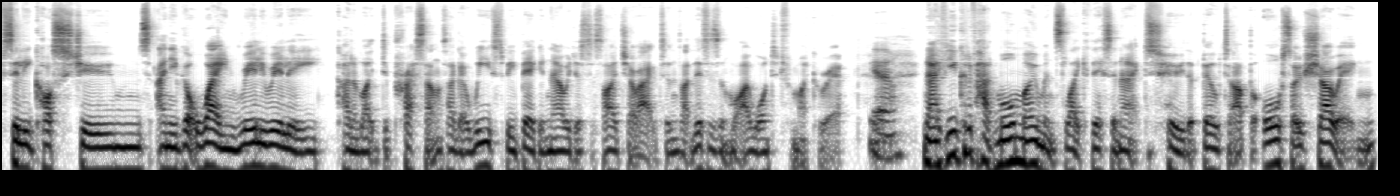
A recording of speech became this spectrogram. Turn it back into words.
silly costumes, and you've got Wayne really, really kind of like depressed out and I go, We used to be big, and now we're just a sideshow act. And it's like, This isn't what I wanted for my career. Yeah, Now, if you could have had more moments like this in Act Two that built it up, but also showing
